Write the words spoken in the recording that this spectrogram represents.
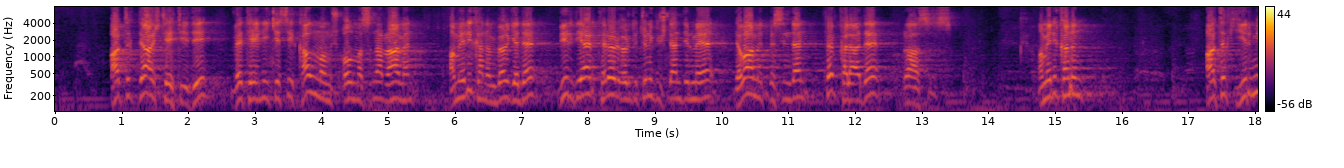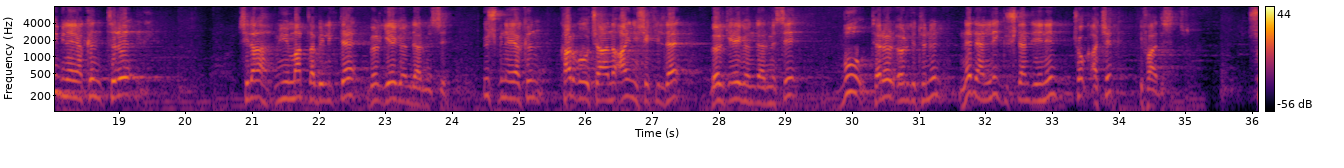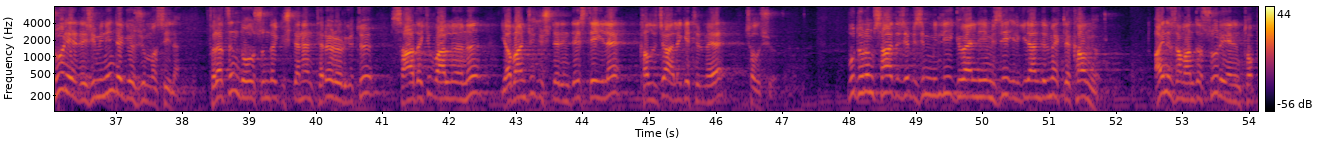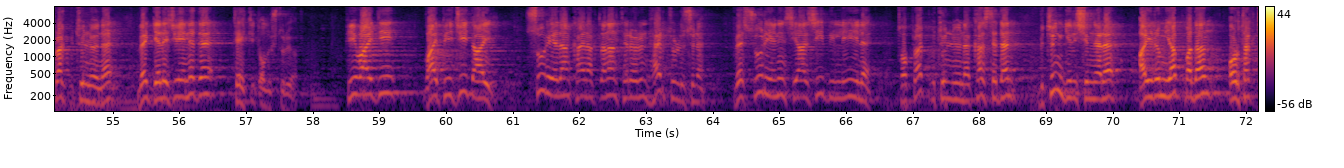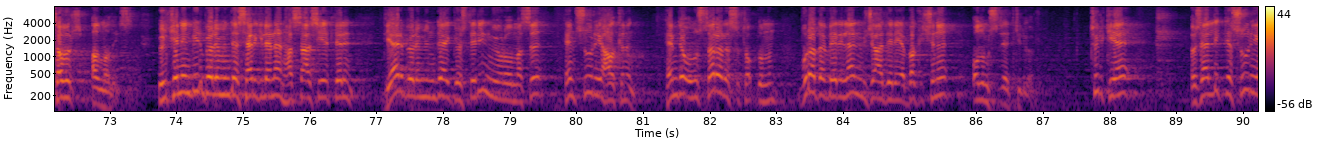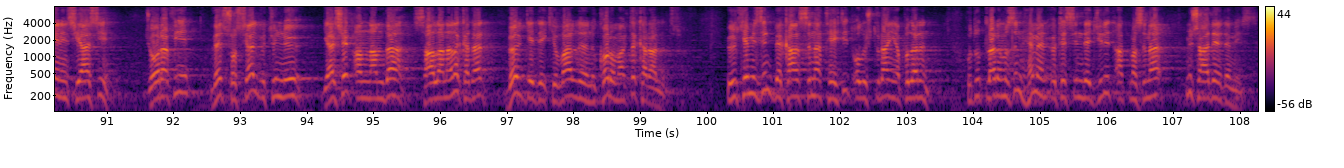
Artık DAEŞ tehdidi ve tehlikesi kalmamış olmasına rağmen Amerika'nın bölgede bir diğer terör örgütünü güçlendirmeye devam etmesinden fevkalade rahatsızız. Amerika'nın artık 20 bine yakın tırı silah mühimmatla birlikte bölgeye göndermesi, 3 bine yakın kargo uçağını aynı şekilde bölgeye göndermesi bu terör örgütünün nedenli güçlendiğinin çok açık ifadesidir. Suriye rejiminin de göz yummasıyla Fırat'ın doğusunda güçlenen terör örgütü sahadaki varlığını yabancı güçlerin desteğiyle kalıcı hale getirmeye çalışıyor. Bu durum sadece bizim milli güvenliğimizi ilgilendirmekle kalmıyor. Aynı zamanda Suriye'nin toprak bütünlüğüne ve geleceğine de tehdit oluşturuyor. PYD, YPG dahil Suriye'den kaynaklanan terörün her türlüsüne ve Suriye'nin siyasi birliğiyle toprak bütünlüğüne kasteden bütün girişimlere ayrım yapmadan ortak tavır almalıyız. Ülkenin bir bölümünde sergilenen hassasiyetlerin diğer bölümünde gösterilmiyor olması hem Suriye halkının hem de uluslararası toplumun burada verilen mücadeleye bakışını olumsuz etkiliyor. Türkiye özellikle Suriye'nin siyasi, coğrafi ve sosyal bütünlüğü gerçek anlamda sağlanana kadar bölgedeki varlığını korumakta kararlıdır. Ülkemizin bekasına tehdit oluşturan yapıların hudutlarımızın hemen ötesinde cirit atmasına müsaade edemeyiz.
